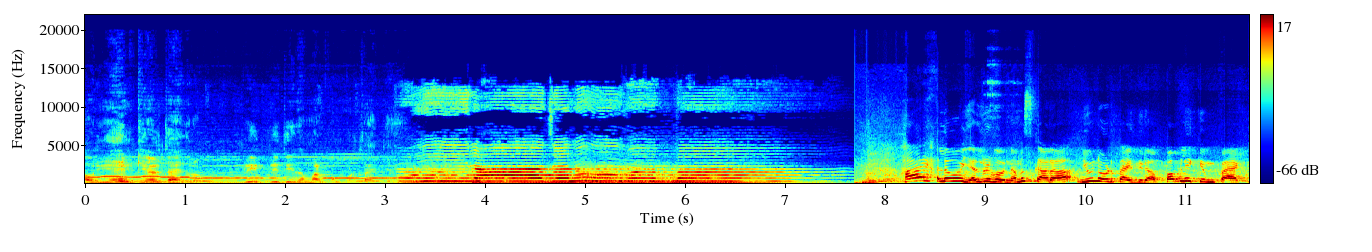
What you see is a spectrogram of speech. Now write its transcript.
ಅವ್ರು ಏನು ಕೇಳ್ತಾ ಇದ್ರು ಪ್ರೀತಿ ಪ್ರೀತಿಯಿಂದ ಮಾಡ್ಕೊಂಡು ಕೊಡ್ತಾ ಇದ್ದೀವಿ. ಎಲ್ರಿಗೂ ನಮಸ್ಕಾರ. ನೀವು ನೋಡ್ತಾ ಇದ್ದೀರಾ ಪಬ್ಲಿಕ್ ಇಂಪ್ಯಾಕ್ಟ್,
